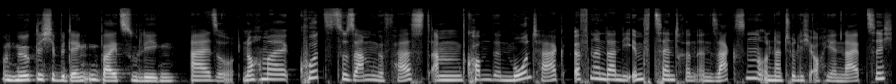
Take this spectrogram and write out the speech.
und mögliche Bedenken beizulegen. Also Nochmal kurz zusammengefasst, am kommenden Montag öffnen dann die Impfzentren in Sachsen und natürlich auch hier in Leipzig.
